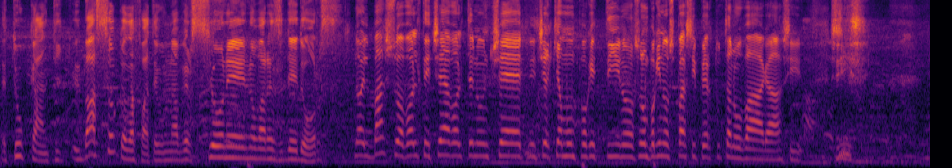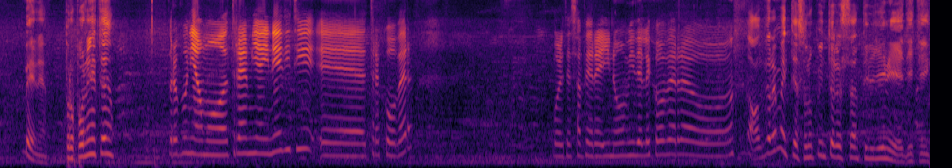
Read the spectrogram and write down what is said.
E tu canti il basso, cosa fate? Una versione Novares dei Doors? No, il basso a volte c'è, a volte non c'è, ne cerchiamo un pochettino, sono un pochino sparsi per tutta Novara, sì. Sì, sì. Bene, proponete? Proponiamo tre miei inediti e tre cover. Volete sapere i nomi delle cover o... No, veramente sono più interessanti gli inediti,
